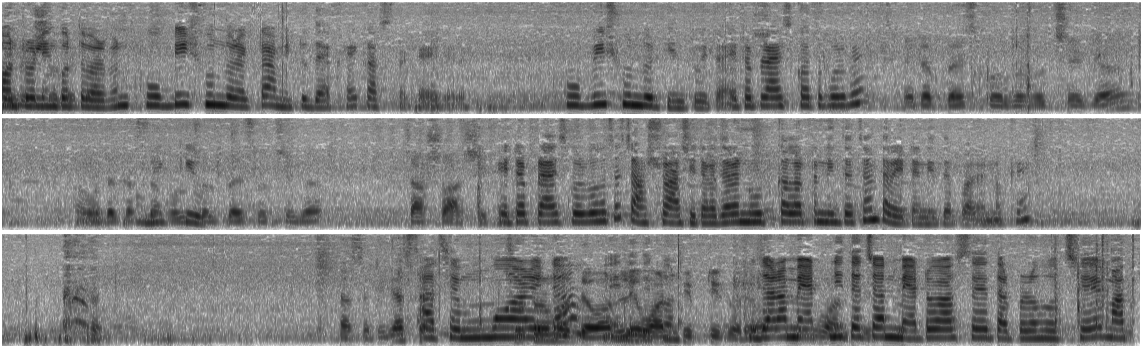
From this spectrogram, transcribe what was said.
কন্ট্রোলিং করতে পারবেন। খুবই সুন্দর একটা আমি একটু দেখাই কাছ থেকে এই খুবই সুন্দর কিন্তু এটা। এটা প্রাইস কত পড়বে? এটা প্রাইস করবে হচ্ছে গিয়া আমাদের কাছে হোলসেল প্রাইস হচ্ছে গিয়া চারশো আশি এটা প্রাইস পড়বে হচ্ছে চারশো আশি টাকা। যারা নুট কালারটা নিতে চান তারা এটা নিতে পারেন ওকে আছে ঠিক আছে? আচ্ছা মোয়ার এটা? মধ্যে এই যে only দেখুন। 150 করে, যারা ম্যাট নিতে চান ম্যাটও আছে তারপরে হচ্ছে মাত্র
